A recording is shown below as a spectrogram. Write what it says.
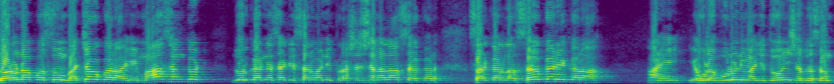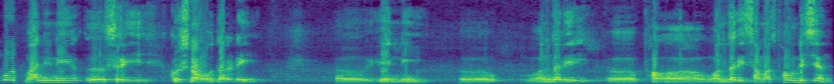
करोनापासून बचाव करा. हे महासंकट दूर करण्यासाठी सर्वांनी प्रशासनाला सहकार सरकारला सहकार्य करा. आणि एवढं बोलून माझे दोन शब्द संपवत. माननीय श्री कृष्ण दर्डे यांनी वंदारी वंजारी वंजारी समाज फाउंडेशन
